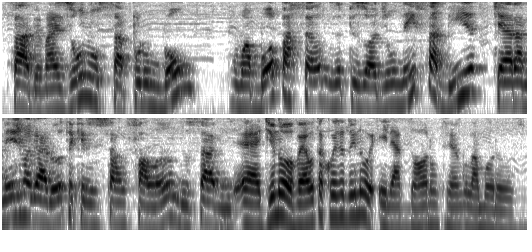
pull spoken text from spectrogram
sabe? Mas um não sabe, por um bom uma boa parcela dos episódios um nem sabia que era a mesma garota que eles estavam falando, sabe? É, de novo, é outra coisa do Inoue. Ele adora um triângulo amoroso.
